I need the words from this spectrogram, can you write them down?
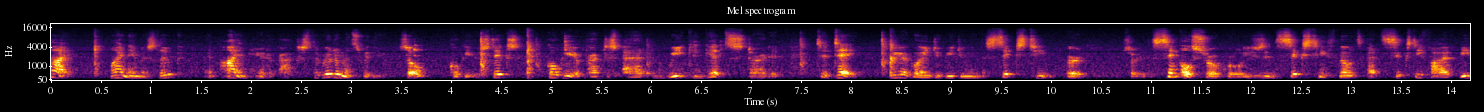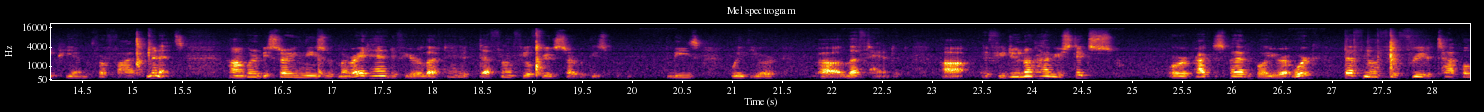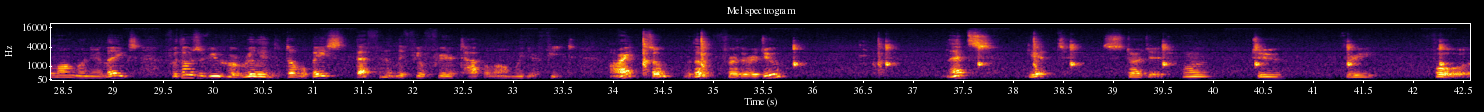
Hi, my name is Luke, and I am here to practice the rudiments with you. So, go get your sticks, go get your practice pad, and we can get started. Today, we are going to be doing the 16th, or sorry, the single stroke roll using 16th notes at 65 BPM for 5 minutes. I'm going to be starting these with my right hand. If you're left-handed, definitely feel free to start with these, these with your uh, left-handed. Uh, if you do not have your sticks or a practice pad while you're at work, definitely feel free to tap along on your legs. For those of you who are really into double bass, definitely feel free to tap along with your feet. Alright, so without further ado, let's get started. One, two, three, four.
